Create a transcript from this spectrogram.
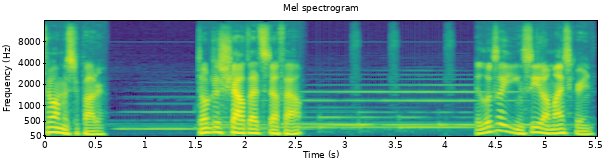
Come on, Mr. Potter. Don't just shout that stuff out. It looks like you can see it on my screen.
